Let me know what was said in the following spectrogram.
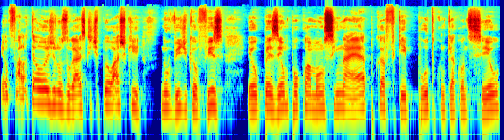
Eu falo até hoje nos lugares que, tipo, eu acho que no vídeo que eu fiz, eu pesei um pouco a mão sim na época, fiquei puto com o que aconteceu.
